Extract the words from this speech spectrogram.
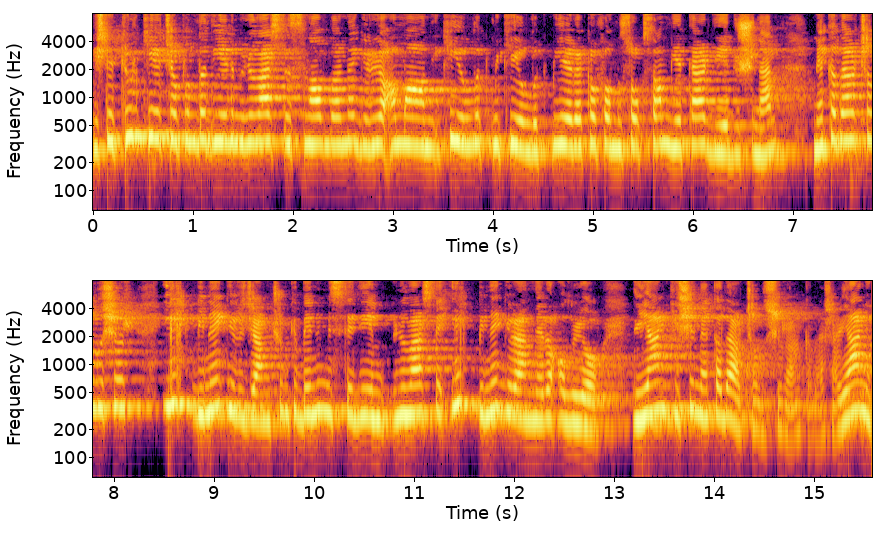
işte Türkiye çapında diyelim üniversite sınavlarına giriyor aman iki yıllık iki yıllık bir yere kafamı soksam yeter diye düşünen ne kadar çalışır? İlk bine gireceğim çünkü benim istediğim üniversite ilk bine girenleri alıyor diyen kişi ne kadar çalışır arkadaşlar? Yani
